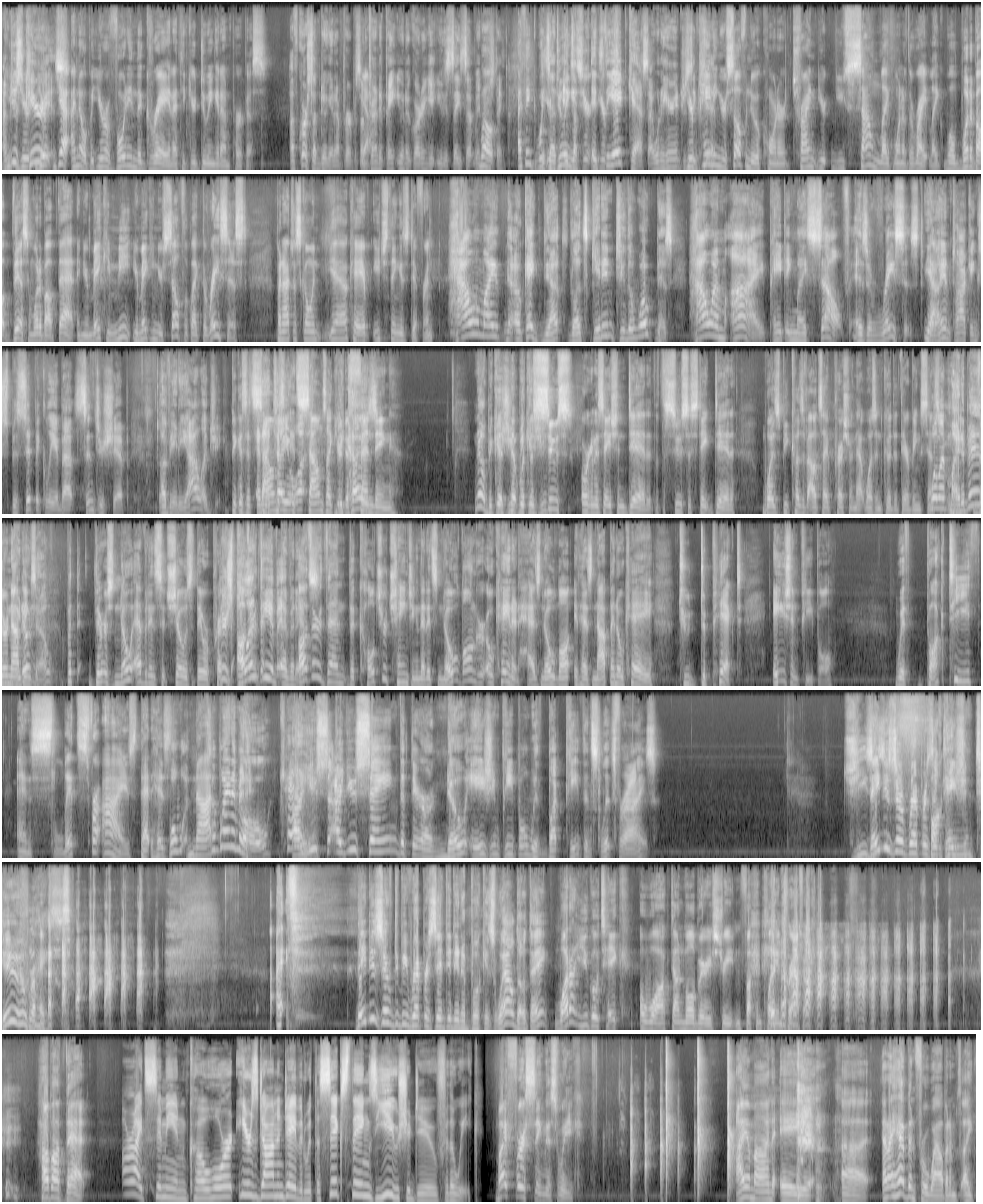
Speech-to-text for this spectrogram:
I'm just you're- you're- curious. yeah, I know, but you're avoiding the gray, and I think you're doing it on purpose. Of course, I'm doing it on purpose. I'm Yeah. trying to paint you in a corner and get you to say something Well, interesting. I think what It's you're a- doing it's a- is you're- it's you're- the ape cast. I want to hear interesting. You're painting shit. yourself into a corner, trying. You you sound like one of the right. Like, well, what about this and what about that? And you're making me. You're making yourself look like the racist, but not just going. Yeah, okay. Each thing is different. How am I? Okay, let's- get into the wokeness. How am I painting myself as a racist Yeah. when I am talking specifically about censorship of ideology? Because it sounds it what, sounds like you're because- defending No, because you that what the because you, Seuss organization did, that the Seuss estate did, was because of outside pressure, and that wasn't good that they're being censored. Well, it might have been. They're not We being don't know. But th- There's no evidence that shows that they were pressured. There's plenty than- of evidence. Other than the culture changing, and that it's no longer okay, and it has no long, it has not been okay to depict Asian people with buck teeth and slits for eyes. That has Well, not. so wait a minute. Okay. Are you are you saying that there are no Asian people with buck teeth and slits for eyes? Jesus? They deserve representation too. Christ. I, They deserve to be represented in a book as well, don't they? why don't you go take a walk down Mulberry Street and fucking play in traffic? How about that? All right, Simian cohort, here's Don and David with the six things you should do for the week. My first thing this week. I am on a, uh, and I have been for a while, but I'm like,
